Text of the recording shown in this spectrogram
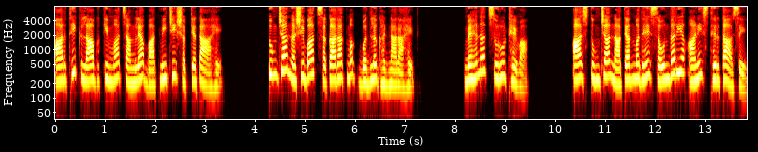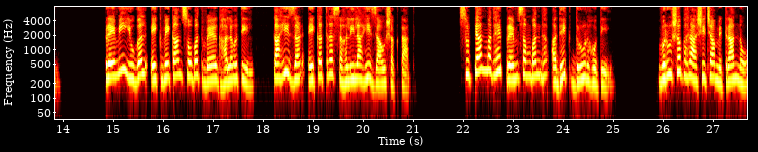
आर्थिक लाभ किंवा चांगल्या बातमीची शक्यता आहे. तुमच्या नशिबात सकारात्मक बदल घडणार आहेत. मेहनत सुरू ठेवा. आज तुमच्या नात्यांमध्ये सौंदर्य आणि स्थिरता असेल. प्रेमी युगल एकमेकांसोबत वेळ घालवतील काही जण एकत्र सहलीलाही जाऊ शकतात. सुट्ट्यांमध्ये प्रेमसंबंध अधिक दृढ होतील. वृषभ राशीच्या मित्रांनो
